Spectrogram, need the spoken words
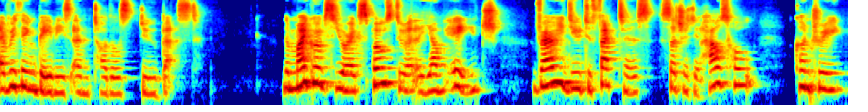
everything babies and toddlers do best. The microbes you are exposed to at a young age vary due to factors such as your household, country,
